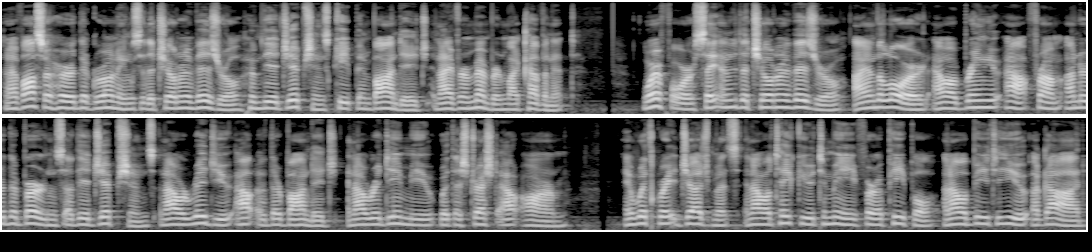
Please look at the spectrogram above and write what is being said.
And I have also heard the groanings of the children of Israel, whom the Egyptians keep in bondage, and I have remembered my covenant. Wherefore say unto the children of Israel, I am the Lord, I will bring you out from under the burdens of the Egyptians, and I will rid you out of their bondage, and I will redeem you with a stretched out arm and with great judgments, and I will take you to me for a people, and I will be to you a God,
